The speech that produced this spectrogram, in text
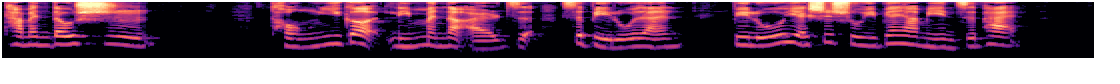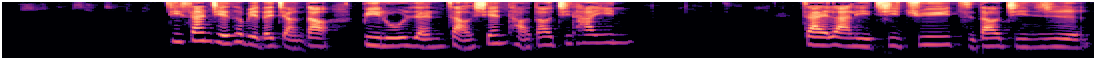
他们都是同一个临门的儿子，是比卢人，比卢也是属于便雅敏之派。第三节特别的讲到，比如人早先逃到基他因，在那里寄居，直到今日。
